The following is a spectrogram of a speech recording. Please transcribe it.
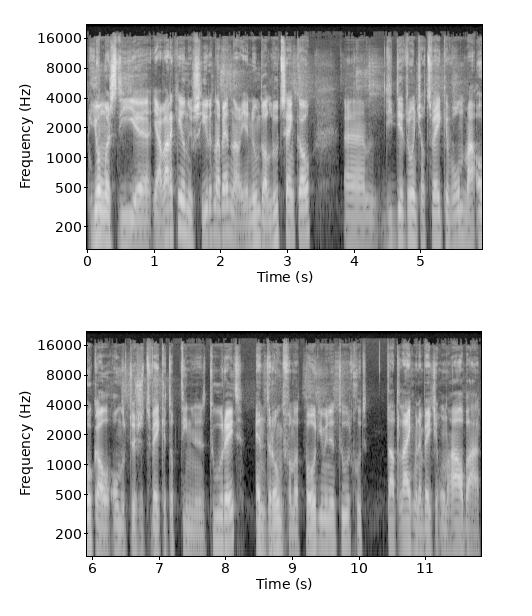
jongens die, ja, waar ik heel nieuwsgierig naar ben. Nou, je noemde al Lutsenko. Ehm, die dit rondje al twee keer won, maar ook al ondertussen twee keer top 10 in de Tour reed. En droomt van dat podium in de Tour. Goed, dat lijkt me een beetje onhaalbaar.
